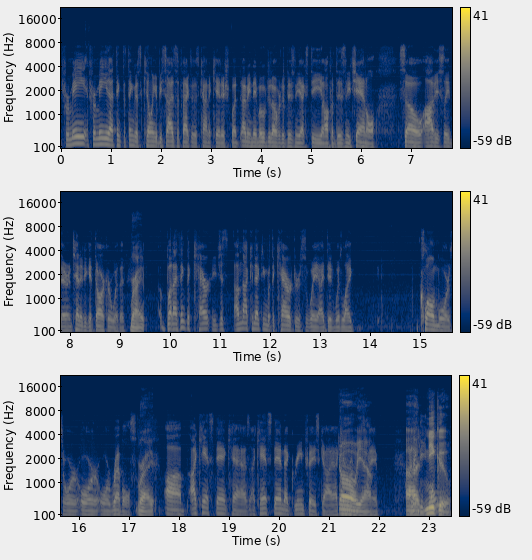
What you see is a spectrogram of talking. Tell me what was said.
For me, for me, I think the thing that's killing it, besides the fact that it's kind of kiddish, but I mean, they moved it over to Disney XD off of Disney Channel, so obviously they're intended to get darker with it. Right. But I think the character, just I'm not connecting with the characters the way I did with like Clone Wars or or or Rebels. Right. Uh, I can't stand Kaz. I can't stand that green face guy. I can't Oh, remember his yeah. name. Uh, Neeku.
